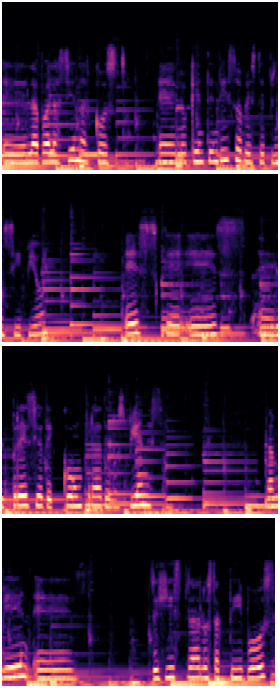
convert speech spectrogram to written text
eh, la evaluación al costo. Eh, lo que entendí sobre este principio es que es el precio de compra de los bienes. También es registra los activos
